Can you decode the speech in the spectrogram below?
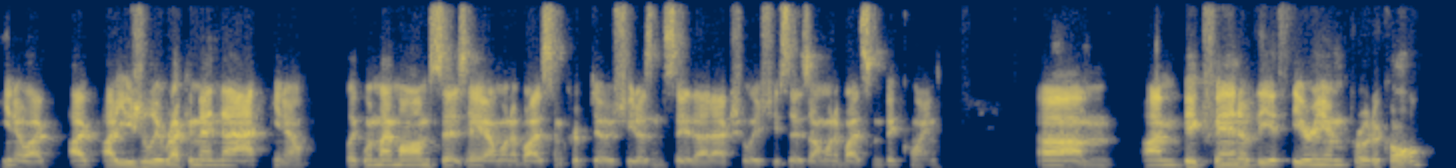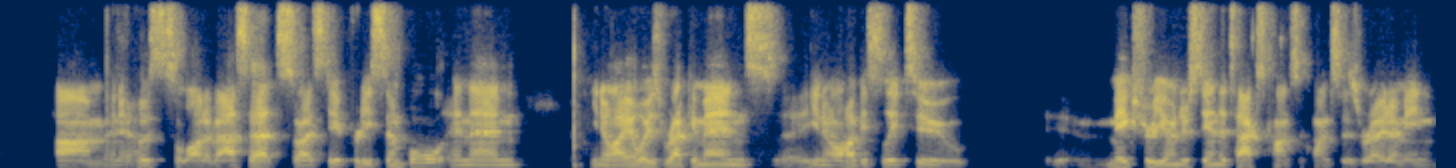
you know, I I, I usually recommend that. You know, like when my mom says, "Hey, I want to buy some crypto," she doesn't say that actually. She says, "I want to buy some Bitcoin." Um, I'm a big fan of the Ethereum protocol, um, and it hosts a lot of assets. So I stay pretty simple, and then you know, I always recommend, uh, you know, obviously to uh, make sure you understand the tax consequences, right? I mean,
